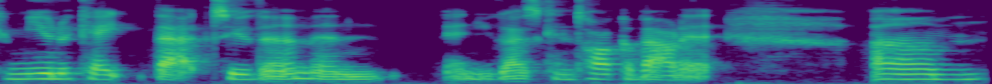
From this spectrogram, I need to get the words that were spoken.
communicate that to them and and you guys can talk about it. Um,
